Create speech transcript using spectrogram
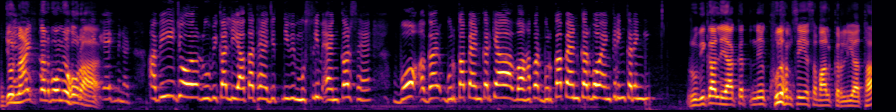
जो नाइट क्लबों में हो रहा है। एक, एक मिनट। अभी जो रूबिका लियाकत है जितनी भी मुस्लिम एंकर्स हैं वो अगर बुरका पहनकर क्या वहाँ पर बुरका पहनकर वो एंकरिंग करेंगी रूबिका लियाकत ने खुद हमसे ये सवाल कर लिया था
